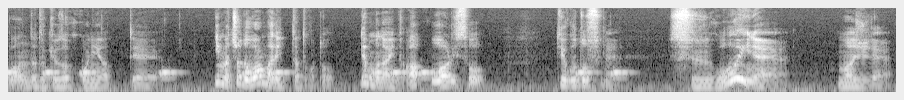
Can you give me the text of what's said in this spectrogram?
ワンダと巨像ここにあって。今ちょうどワンまで行ったってこと？でもないな。あ終わりそう。っていうことっすね。すごいね。マジで。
